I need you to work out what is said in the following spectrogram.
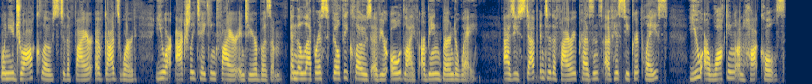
When you draw close to the fire of God's Word, you are actually taking fire into your bosom, and the leprous, filthy clothes of your old life are being burned away. As you step into the fiery presence of His secret place, you are walking on hot coals,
